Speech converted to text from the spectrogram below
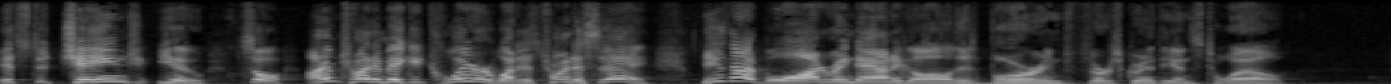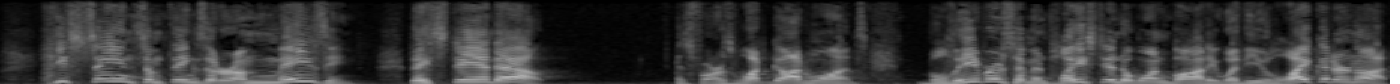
it's to change you. So I'm trying to make it clear what it's trying to say. He's not watering down and go, oh, this boring 1 Corinthians 12. He's saying some things that are amazing. They stand out as far as what God wants. Believers have been placed into one body, whether you like it or not.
